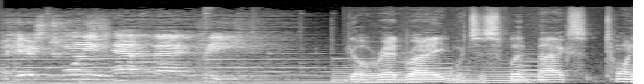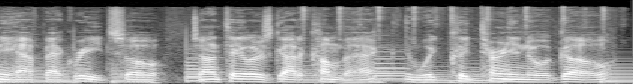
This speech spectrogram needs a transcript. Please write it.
Here's 20 halfback read. Go red right, which is split backs, 20 halfback read. So John Taylor's got a comeback that could turn into a go.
